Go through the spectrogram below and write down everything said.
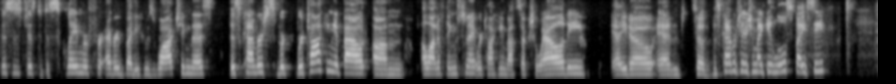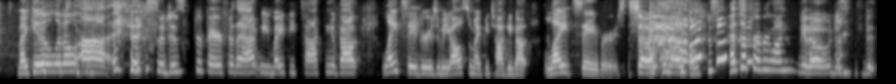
this is just a disclaimer for everybody who's watching this. This converse we're, we're talking about um, a lot of things tonight. We're talking about sexuality you know and so this conversation might get a little spicy might get a little uh so just prepare for that. We might be talking about lightsabers and we also might be talking about lightsabers. So you know heads up for everyone you know just the,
